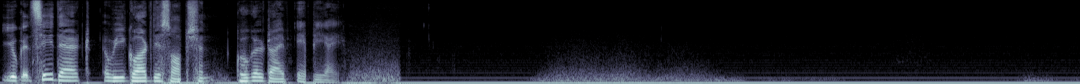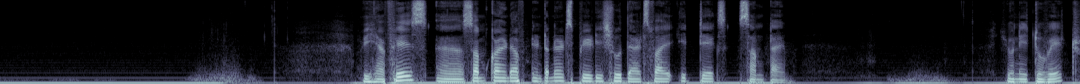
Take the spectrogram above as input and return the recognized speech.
you can see that we got this option Google Drive API we have faced uh, some kind of internet speed issue that's why it takes some time. You need to wait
